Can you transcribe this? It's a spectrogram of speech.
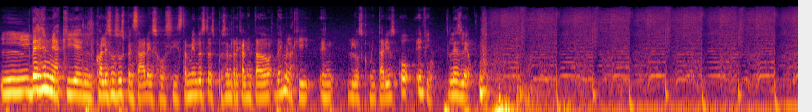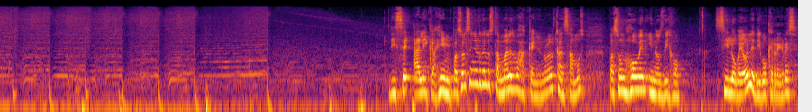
déjenme aquí el cuáles son sus pensares o si están viendo esto después el recalentado, déjenmelo aquí en los comentarios o en fin, les leo. Dice Ali Kahim, pasó el señor de los tamales oaxaqueños, no lo alcanzamos, pasó un joven y nos dijo, si lo veo le digo que regrese.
